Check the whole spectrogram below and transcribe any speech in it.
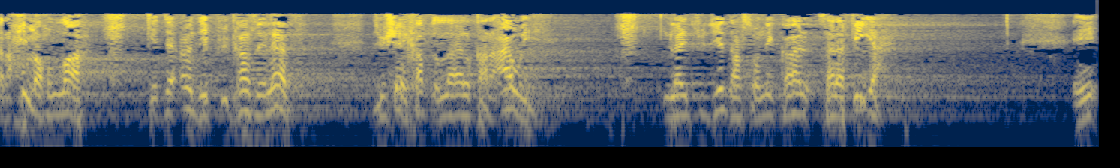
rahimahullah, qui était un des plus grands élèves du Cheikh Abdullah Al-Qar'awi. Il a étudié dans son école salafiyya et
